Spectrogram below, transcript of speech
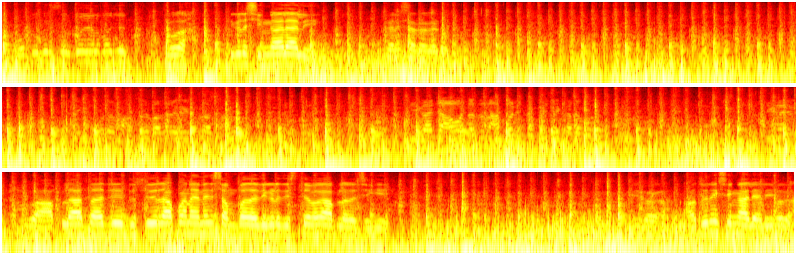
फोटो तरी सरको यायला पाहिजे. हे बघा तिकडे शिंगायला आली. गणेश काकाकडे. आपलं आता जे दुसरी रापण आहे ना ती संपत आहे. तिकडे दिसते बघा आपल्याला चिकी बघा. अजून एक शिंगा आली बघा.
